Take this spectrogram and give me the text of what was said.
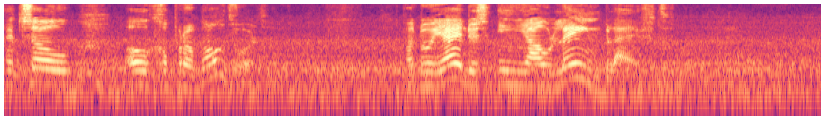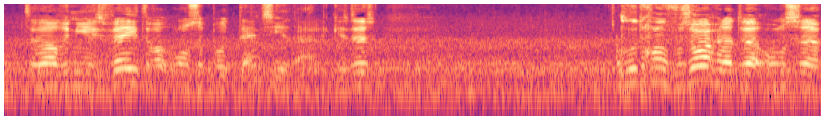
het zo ook gepromoot wordt. Waardoor jij dus in jouw lane blijft. Terwijl we niet eens weten wat onze potentie uiteindelijk is. Dus we moeten gewoon voor zorgen dat we onze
